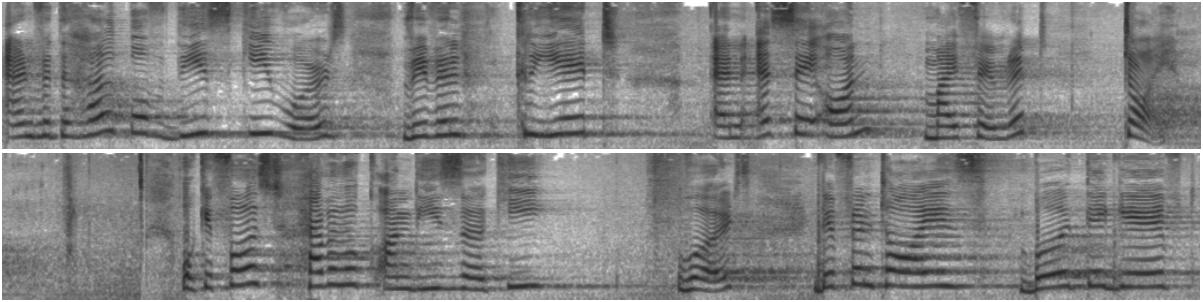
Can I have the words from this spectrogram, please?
and with the help of these keywords we will create an essay on my favorite toy. Okay first have a look on these uh, key words. Different toys birthday gift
